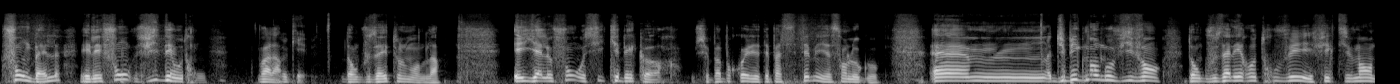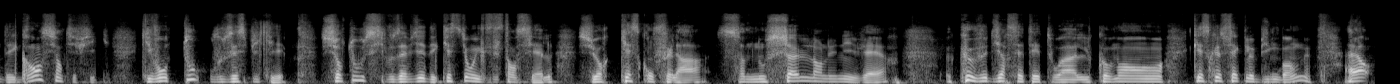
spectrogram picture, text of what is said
Fonds Bell et les fonds Vidéotron. Voilà, Ok. donc vous avez tout le monde là. Et il y a le fonds aussi Québecor. Je sais pas pourquoi il n'était pas cité, mais il y a son logo. Euh, du Big Bang au vivant. Donc vous allez retrouver effectivement des grands scientifiques qui vont tout vous expliquer. Surtout si vous aviez des questions existentielles sur qu'est-ce qu'on fait là, sommes-nous seuls dans l'univers, que veut dire cette étoile, comment, qu'est-ce que c'est que le Big Bang? Alors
